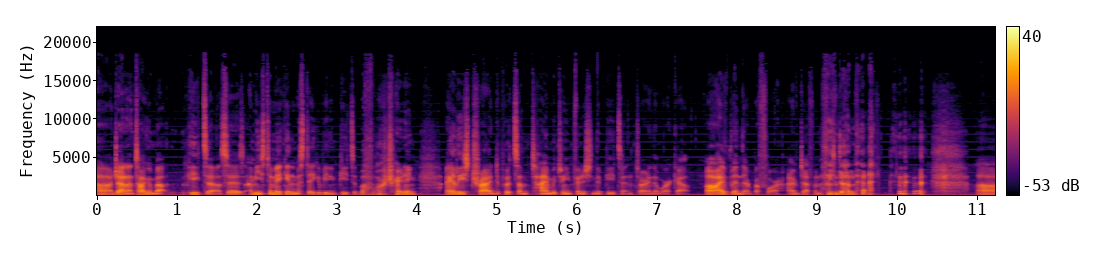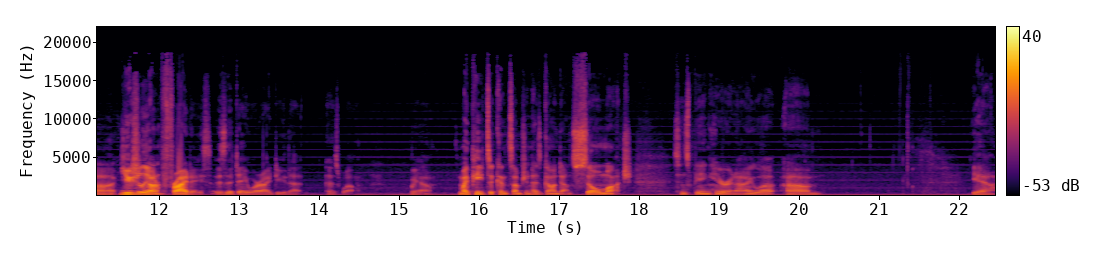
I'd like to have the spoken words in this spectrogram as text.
Uh, John, talking about pizza, says, I'm used to making the mistake of eating pizza before training. I at least tried to put some time between finishing the pizza and starting the workout. Oh, I've been there before. I've definitely done that. uh, usually on Fridays is the day where I do that as well. Yeah. My pizza consumption has gone down so much since being here in Iowa. Um, yeah,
